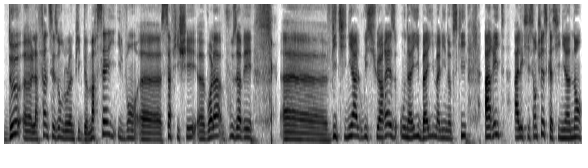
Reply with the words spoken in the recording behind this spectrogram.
de euh, la fin de saison de l'Olympique de Marseille. Ils vont euh, s'afficher. Euh, voilà, vous avez Vitinha, Luis Suarez, Unai, Bailly, Malinowski, Harit, Alexis Sanchez qui a signé un an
